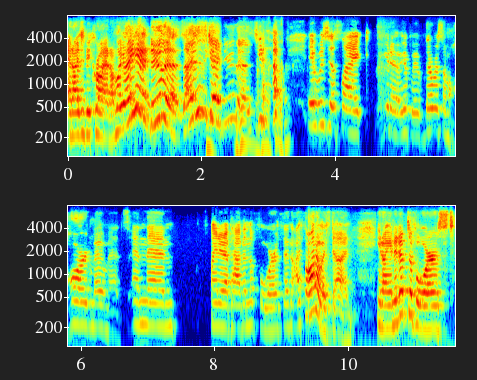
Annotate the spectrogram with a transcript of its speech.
and I'd just be crying. I'm like, I can't do this. I just can't do this. You know, it was just like, you know, it, there were some hard moments. And then I ended up having the fourth and I thought I was done. You know, I ended up divorced.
